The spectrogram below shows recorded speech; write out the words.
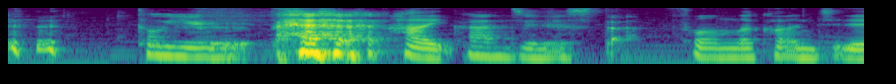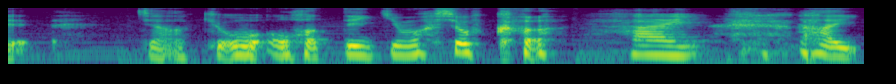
というはい。感じでした。そんな感じで。じゃあ今日は終わっていきましょうか。はい。はい。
